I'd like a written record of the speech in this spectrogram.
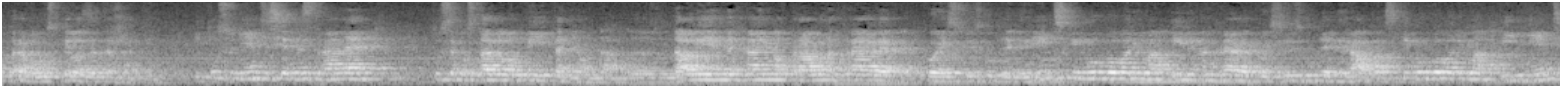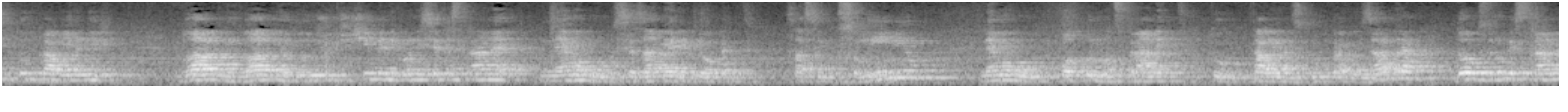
uprava uspjela zadržati. I tu su Njemci s jedne strane tu se postavilo pitanje onda, e, da li NDH ima pravo na krajeve koje su izgubljeni rimskim ugovorima ili na krajeve koji su izgubljeni rapalskim ugovorima i Njemci tu kao jedni glavni, glavni odlučujući čimbenik, oni s jedne strane ne mogu se zamjeriti opet sasvim Mussoliniju ne mogu potpuno odstraniti tu talijansku upravu iz Zadra, dok s druge strane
